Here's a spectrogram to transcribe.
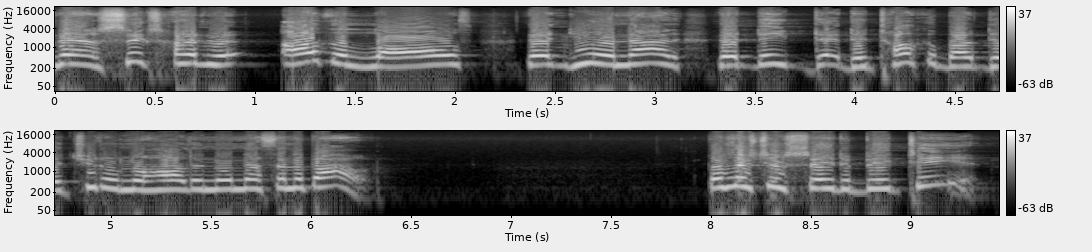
There are 600 other laws that you and I, that they, that they talk about that you don't know hardly know nothing about. But let's just say the big ten.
